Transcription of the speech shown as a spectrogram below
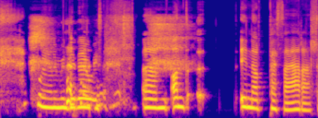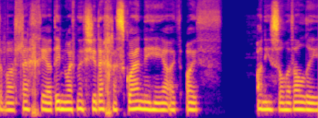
pwy o'n i'n mynd i ddewis. Um, ond un o'r pethau arall efo llechi, oedd unwaith nes i ddechrau sgwennu hi, oedd, oedd o'n i'n sylweddoli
